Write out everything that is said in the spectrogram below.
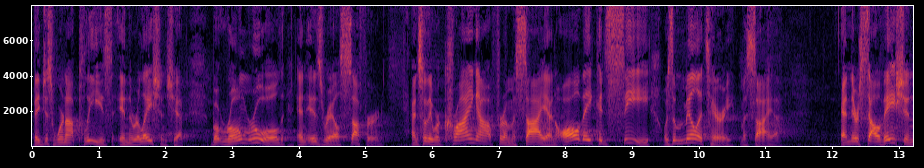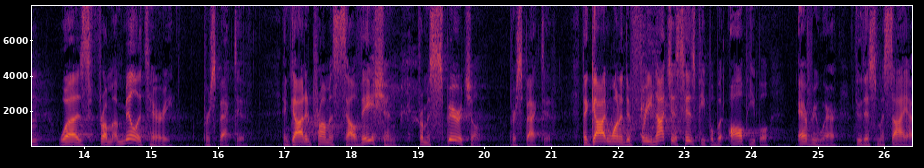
They just were not pleased in the relationship. But Rome ruled and Israel suffered. And so they were crying out for a Messiah, and all they could see was a military Messiah. And their salvation was from a military perspective. And God had promised salvation from a spiritual perspective. That God wanted to free not just his people, but all people everywhere through this Messiah.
